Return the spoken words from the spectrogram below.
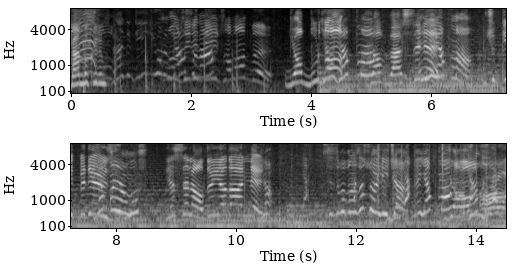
Ben bakarım. Ya burada. Ya yapma. Ya versene. Yapma. Uçup gitme diye Yapma Yağmur. Ya sen aldın ya da annen. Ya- Sizi babanıza söyleyeceğim. Ya yapma. Ya. Yapma.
